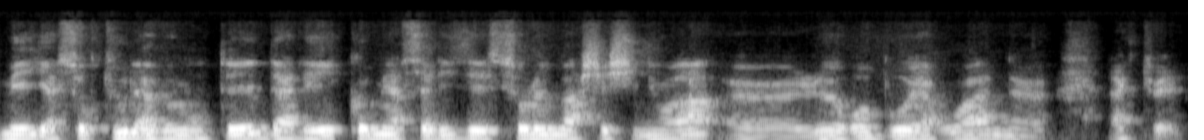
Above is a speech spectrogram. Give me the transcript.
mais il y a surtout la volonté d'aller commercialiser sur le marché chinois le robot R1 actuel.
